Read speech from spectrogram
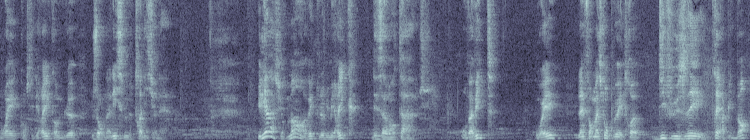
pourrais considérer comme le journalisme traditionnel. Il y a sûrement avec le numérique des avantages. On va vite, vous voyez, l'information peut être diffusée très rapidement,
